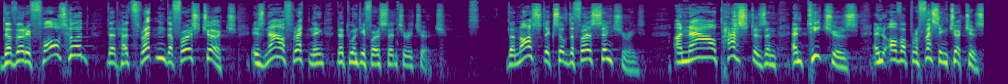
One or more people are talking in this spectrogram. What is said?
The very falsehood that had threatened the first church is now threatening the 21st century church. The Gnostics of the first centuries are now pastors and, and teachers and of our professing churches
